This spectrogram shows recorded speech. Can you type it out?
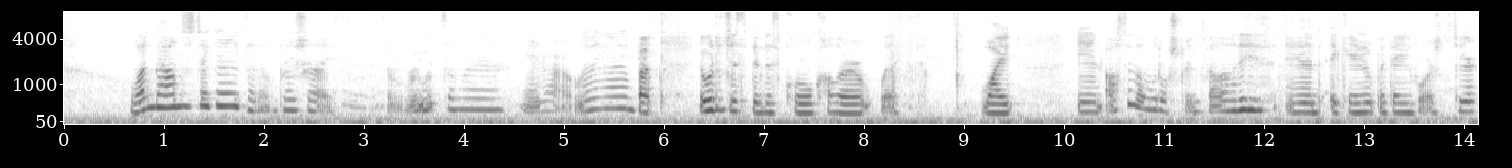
one pound sticker because I'm pretty sure I threw it somewhere in our living room. But it would have just been this coral color with white. And also the little string fell out of these. And it came with a 4Ocean sticker.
